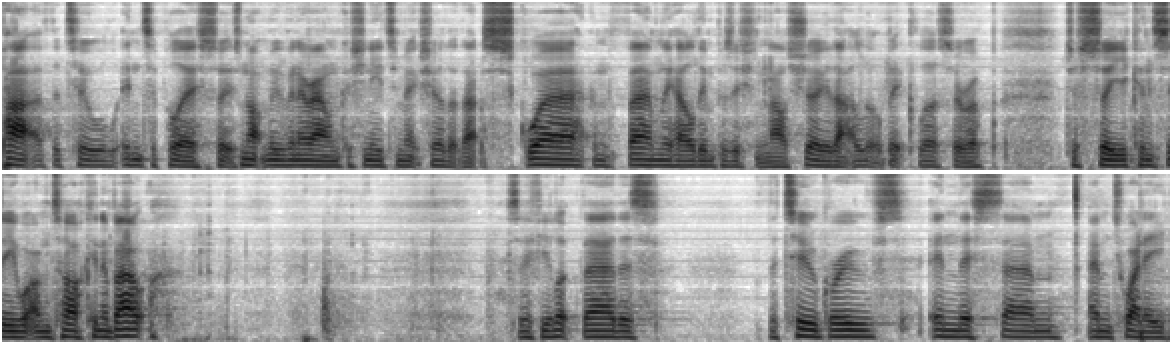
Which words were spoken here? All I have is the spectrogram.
part of the tool into place so it's not moving around because you need to make sure that that's square and firmly held in position. And I'll show you that a little bit closer up just so you can see what I'm talking about. So if you look there, there's the two grooves in this um, M20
